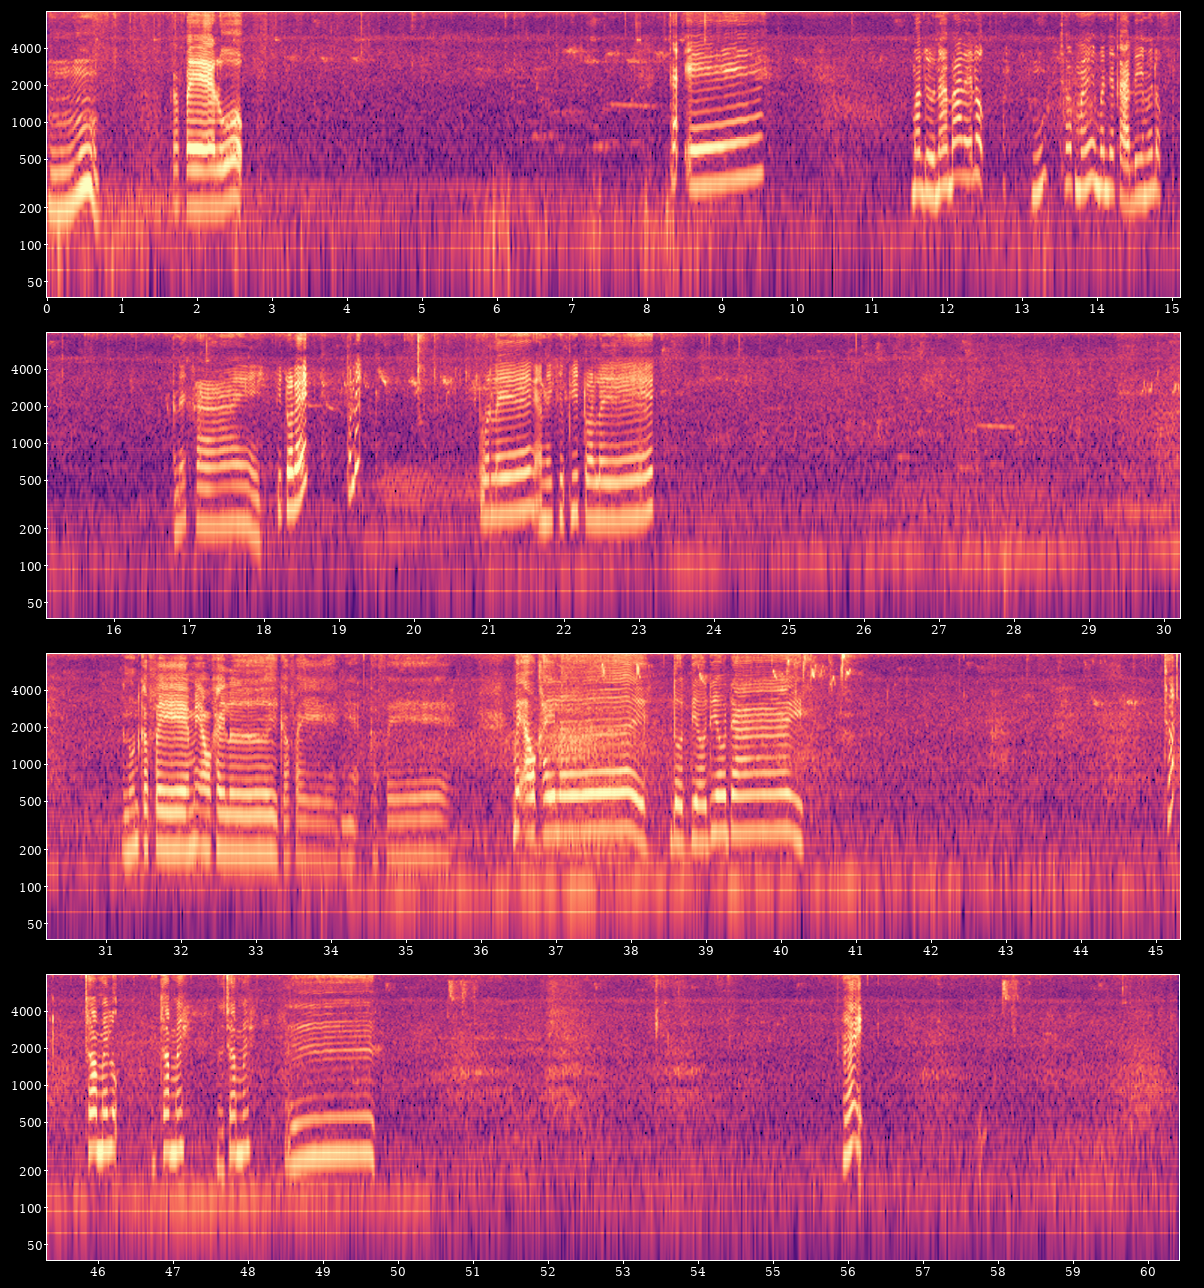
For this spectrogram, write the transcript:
อืมกาแฟลูก จ๊ะเอ มาดูหน้าบ้านเลยลูกหืมชอบไหมบรรยากาศดีไหมลูก อันนี้ใคร พี่ตัวเล็ก ตัวเล็ก ตัวเล็ก อันนี้คือพี่ตัวเล็ก อันนู้นกาแฟไม่เอาใครเลย กาแฟเนี่ยกาแฟ ไม่เอาใครเลย โดดเดียวเดียวได้ ชอบชอบไหมลูก ชอบไหมหนูชอบไหมเออเฮ้ย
